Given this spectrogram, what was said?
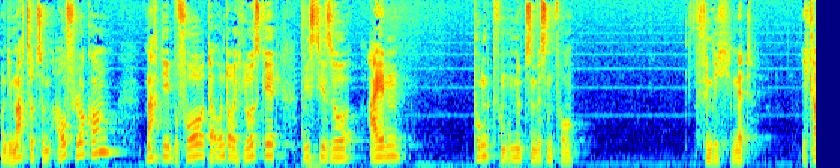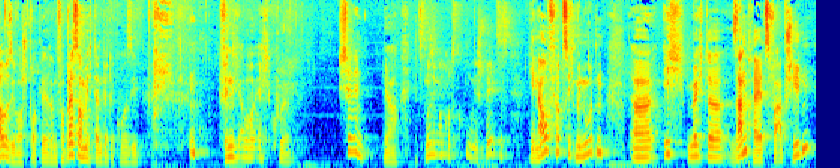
und die macht so zum Auflockern, macht die, bevor der Unterricht losgeht, liest die so einen Punkt vom unnützen Wissen vor. Finde ich nett. Ich glaube, sie war Sportlehrerin. Verbessere mich dann bitte, Cosi. Finde ich aber echt cool. Schön. Ja, jetzt muss ich mal kurz gucken, wie spät es ist. Genau 40 Minuten. Äh, ich möchte Sandra jetzt verabschieden,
